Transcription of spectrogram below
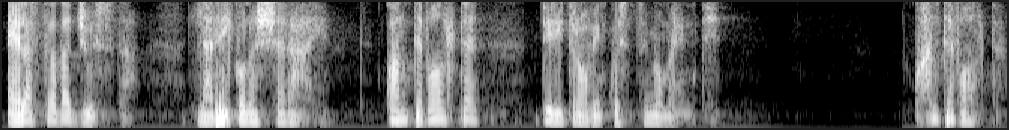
è la strada giusta, la riconoscerai. Quante volte ti ritrovi in questi momenti? Quante volte?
